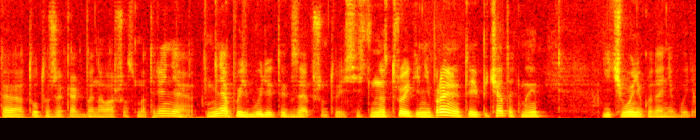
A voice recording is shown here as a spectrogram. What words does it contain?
э, тут уже как бы на ваше усмотрение. У меня пусть будет exception. То есть, если настройки неправильные, то и печатать мы ничего никуда не будем.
